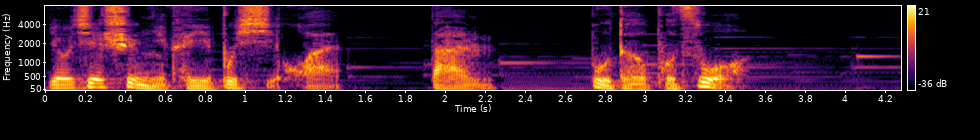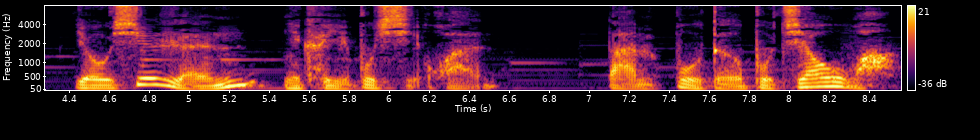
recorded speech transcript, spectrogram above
有些事你可以不喜欢，但不得不做；有些人你可以不喜欢，但不得不交往。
